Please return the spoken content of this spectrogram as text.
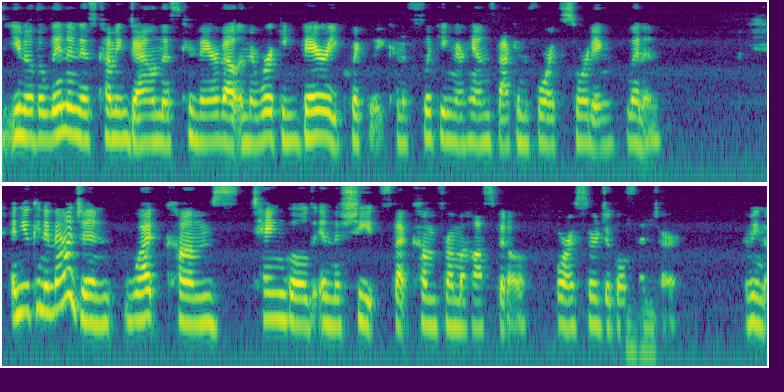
you know the linen is coming down this conveyor belt and they're working very quickly, kind of flicking their hands back and forth sorting linen. And you can imagine what comes tangled in the sheets that come from a hospital or a surgical center. I mean,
